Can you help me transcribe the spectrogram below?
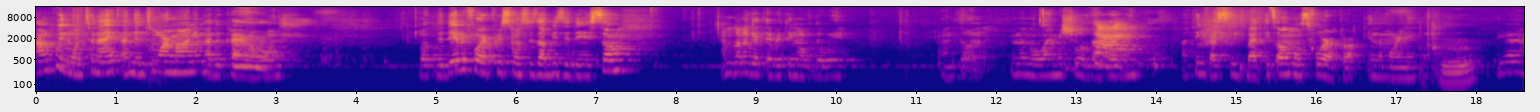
and Queen one tonight and then tomorrow morning I do Kyra one. But the day before Christmas is a busy day, so I'm gonna get everything out of the way and done. I don't know why my shoulder early. I think I sleep, but it's almost four o'clock in the morning. Mm-hmm. Yeah.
